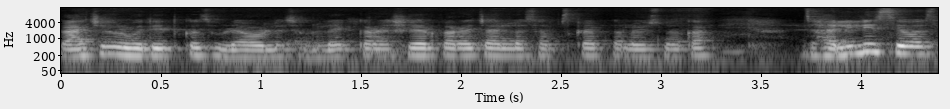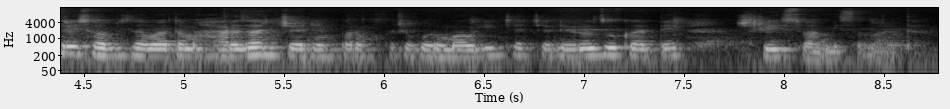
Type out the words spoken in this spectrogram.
तर इतकंच व्हिडिओ आवडला असेल लाईक करा शेअर करा चॅनलला सबस्क्राईब करायला विसरू नका. झालेली सेवा श्री स्वामी समर्थ महाराजांच्या चरणी परमपूजा गुरुमाऊलीच्या चरणी रुजू करते. श्री स्वामी समर्थ.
